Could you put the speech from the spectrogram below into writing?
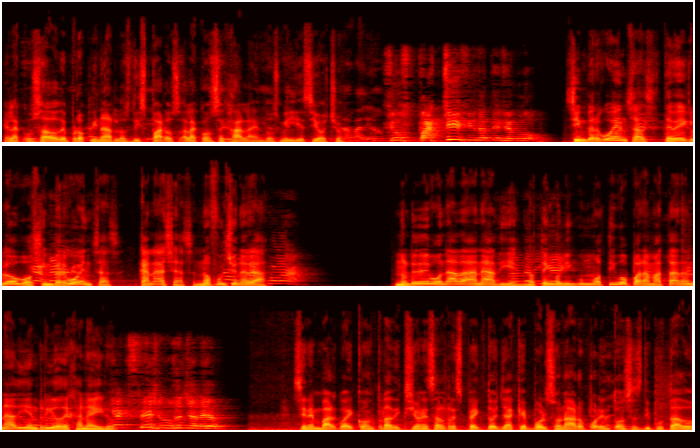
el acusado de propinar los disparos a la concejala en 2018. Sinvergüenzas, TV Globo, sinvergüenzas, canallas, no funcionará. No le debo nada a nadie, no tengo ningún motivo para matar a nadie en Río de Janeiro. Sin embargo, hay contradicciones al respecto, ya que Bolsonaro, por entonces diputado,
